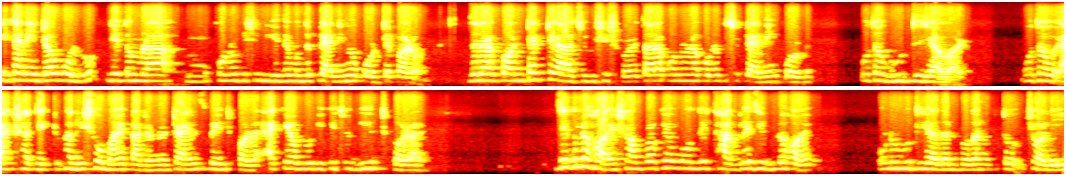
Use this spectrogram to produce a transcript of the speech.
এখানে এটাও বলব যে তোমরা কোনো কিছু নিজেদের মধ্যে প্ল্যানিংও করতে পারো। যারা কন্ট্যাক্টে আছো, বিশেষ করে, তারা কোনো না কোনো কিছু প্ল্যানিং করবে। কোথাও ঘুরতে যাওয়ার, কোথাও একসাথে একটুখানি সময় কাটানো টাইম স্পেন্ড করা একে অপরকে কিছু গিফট করার। যেগুলো হয়, সম্পর্কের মধ্যে থাকলে যেগুলো হয়, অনুভূতি আদান প্রদান তো চলেই,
